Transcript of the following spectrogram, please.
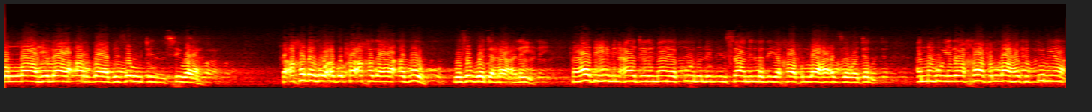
والله لا أرضى بزوج سواه. فأخذه أبو فأخذ أبوه وزوجها عليه. فهذه من عاجل ما يكون للإنسان الذي يخاف الله عز وجل. أنه إذا خاف الله في الدنيا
